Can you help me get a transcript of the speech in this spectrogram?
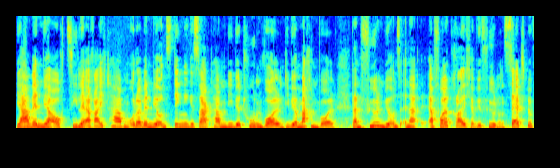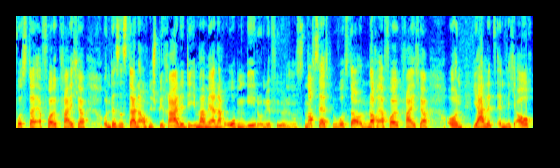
ja, wenn wir auch Ziele erreicht haben oder wenn wir uns Dinge gesagt haben, die wir tun wollen, die wir machen wollen, dann fühlen wir uns erfolgreicher. Wir fühlen uns selbstbewusster, erfolgreicher und das ist dann auch eine Spirale, die immer mehr nach oben geht und wir fühlen uns noch selbstbewusster und noch erfolgreicher und ja, letztendlich auch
